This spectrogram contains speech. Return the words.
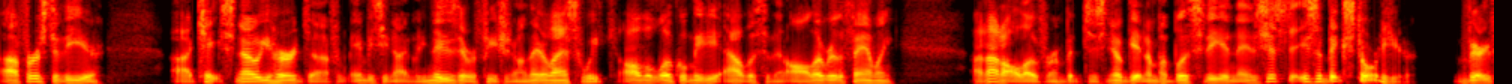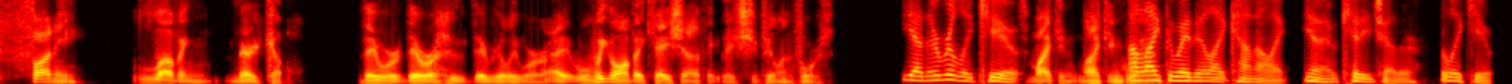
uh, first of the year. Uh, Kate Snow, you heard uh, from NBC Nightly News. They were featured on there last week. All the local media outlets have been all over the family. Uh, not all over them, but just, you know, getting them publicity. And, and it's just, it's a big story here. Very funny, loving married couple. They were, they were a hoot. They really were. I, when we go on vacation, I think they should feel in force. Yeah, they're really cute. It's Mike and Mike and I like the way they like kind of like you know kid each other. Really cute.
